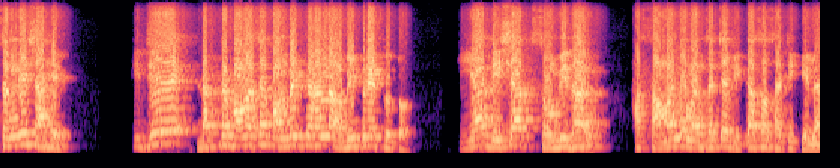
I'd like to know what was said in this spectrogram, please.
संदेश आहे की जे डॉक्टर बाबासाहेब आंबेडकरांना अभिप्रेत होतो या देशात संविधान हा सामान्य माणसाच्या विकासासाठी केला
